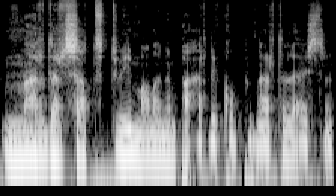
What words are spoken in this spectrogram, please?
Maar daar zat twee mannen een paardenkop naar te luisteren.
